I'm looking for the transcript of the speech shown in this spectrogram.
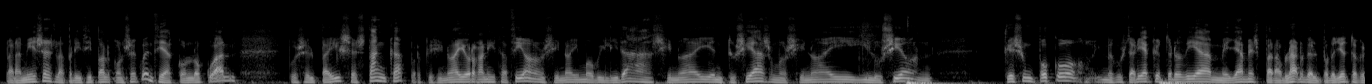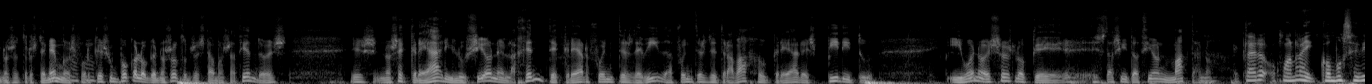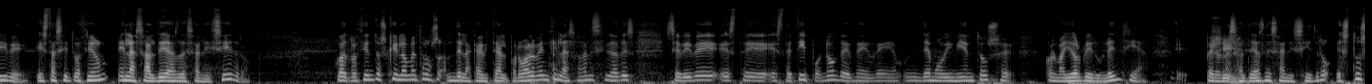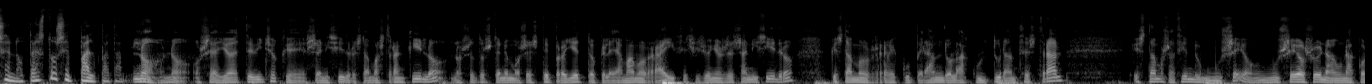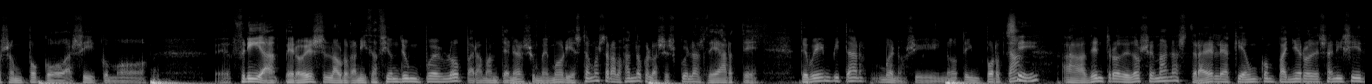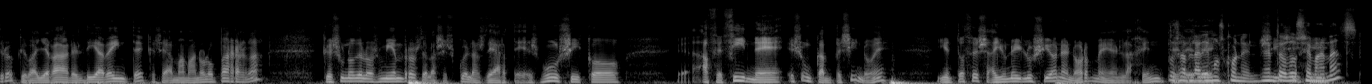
Para mí esa es la principal consecuencia, con lo cual, pues el país se estanca, porque si no hay organización, si no hay movilidad, si no hay entusiasmo, si no hay ilusión, que es un poco, y me gustaría que otro día me llames para hablar del proyecto que nosotros tenemos, porque es un poco lo que nosotros estamos haciendo, es, es, no sé, crear ilusión en la gente, crear fuentes de vida, fuentes de trabajo, crear espíritu. Y bueno, eso es lo que esta situación mata, ¿no? Claro, Juan Rey, ¿cómo se vive esta situación en las aldeas de San Isidro? 400 kilómetros de la capital. Probablemente en las grandes ciudades se vive este, este tipo ¿no? de, de, movimientos eh, con mayor virulencia. Pero en las aldeas de San Isidro, ¿esto se nota? ¿Esto se palpa también? No, no. O sea, yo te he dicho que San Isidro está más tranquilo. Nosotros tenemos este proyecto que le llamamos Raíces y Sueños de San Isidro, que estamos recuperando la cultura ancestral. Estamos haciendo un museo. Un museo suena a una cosa un poco así como eh, fría, pero es la organización de un pueblo para mantener su memoria. Estamos trabajando con las escuelas de arte. Te voy a invitar, bueno, si no te importa, a dentro de dos semanas traerle aquí a un compañero de San Isidro que va a llegar el día 20, que se llama Manolo Párraga, que es uno de los miembros de las escuelas de arte. Es músico, hace cine, es un campesino, ¿eh? Y entonces hay una ilusión enorme en la gente. Pues hablaremos con él dentro de dos semanas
